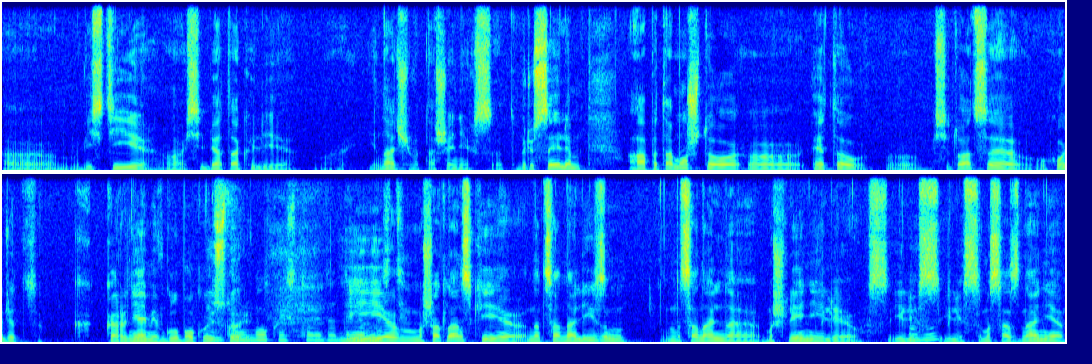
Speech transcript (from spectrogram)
вести себя так или иначе в отношениях с Брюсселем, а потому что эта ситуация уходит корнями в глубокую историю. Глубокая история да, и шотландский национализм национальное мышление или, или, угу. или самосознание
